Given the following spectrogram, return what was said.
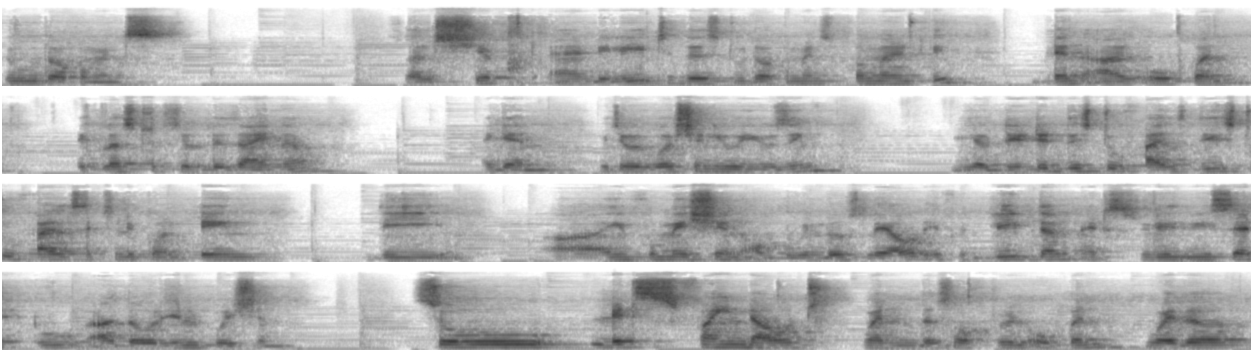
two documents. So I'll shift and delete these two documents permanently. Then I'll open Tekla structural designer again whichever version you're using we have deleted these two files. These two files actually contain the uh, information of the Windows layout. If you delete them, it's reset to uh, the original position. So let's find out when the software will open whether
